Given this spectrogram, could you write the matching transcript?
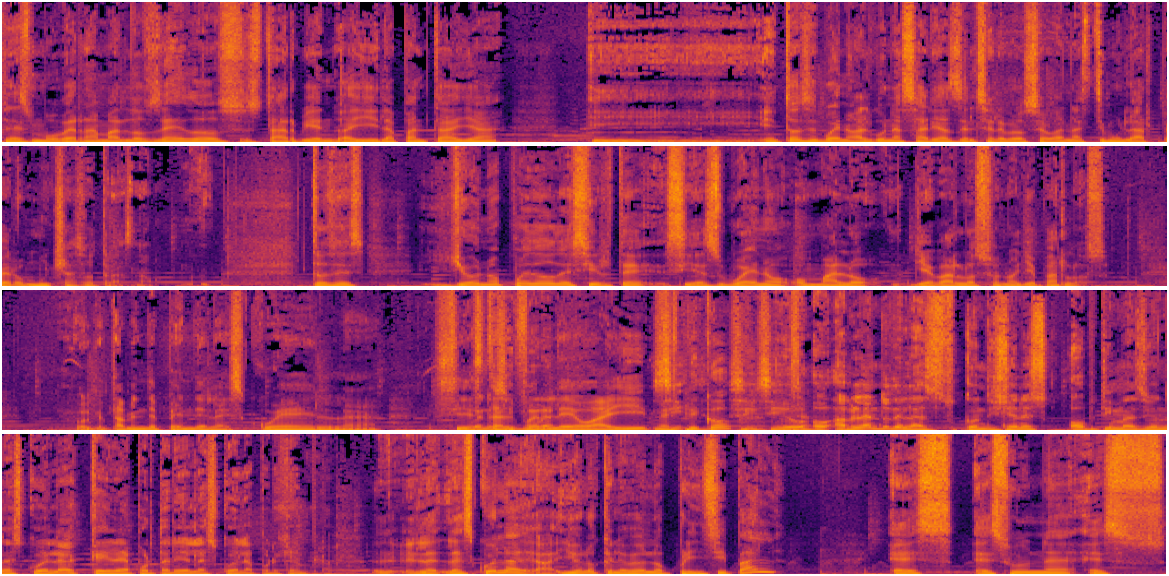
es mover nada más los dedos, estar viendo ahí la pantalla. Y, y entonces, bueno, algunas áreas del cerebro se van a estimular, pero muchas otras no. Entonces, yo no puedo decirte si es bueno o malo llevarlos o no llevarlos. Porque también depende de la escuela, si está el buleo ahí. ¿Me explico? Sí, sí. hablando de las condiciones óptimas de una escuela, ¿qué le aportaría a la escuela, por ejemplo? La, escuela, yo lo que le veo, lo principal es, es una, es,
